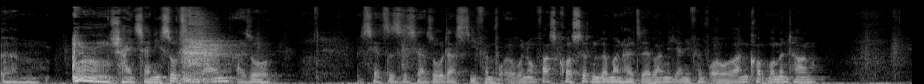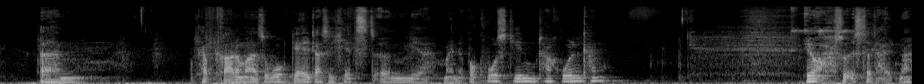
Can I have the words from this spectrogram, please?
ähm, scheint es ja nicht so zu sein. Also bis jetzt ist es ja so, dass die 5 Euro noch was kostet und wenn man halt selber nicht an die 5 Euro rankommt momentan. Ähm, ich habe gerade mal so Geld, dass ich jetzt ähm, mir meine Bockwurst jeden Tag holen kann. Ja, so ist das halt, ne?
